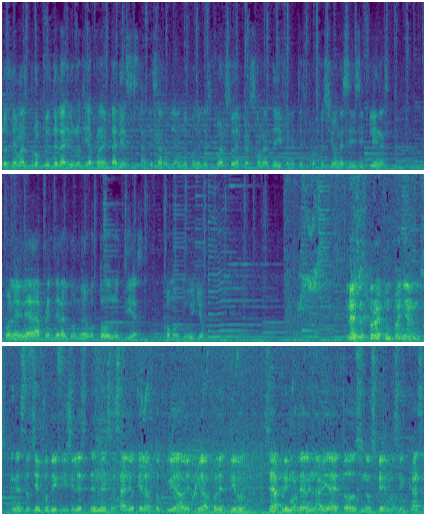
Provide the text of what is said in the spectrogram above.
Los temas propios de la geología planetaria se están desarrollando con el esfuerzo de personas de diferentes profesiones y disciplinas, con la idea de aprender algo nuevo todos los días, como tú y yo. Gracias por acompañarnos. En estos tiempos difíciles es necesario que el autocuidado y el cuidado colectivo sea primordial en la vida de todos si nos quedemos en casa.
